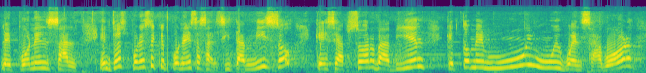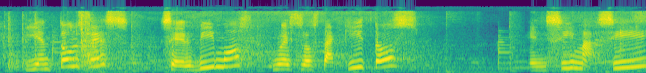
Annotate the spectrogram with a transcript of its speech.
le ponen sal. Entonces, por eso hay que poner esa salsita miso, que se absorba bien, que tome muy, muy buen sabor. Y entonces servimos nuestros taquitos encima así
